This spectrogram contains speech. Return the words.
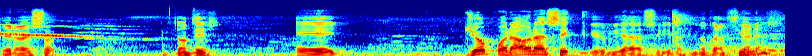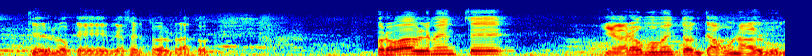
pero eso. Entonces, eh, yo por ahora sé que voy a seguir haciendo canciones, que es lo que voy a hacer todo el rato. Probablemente llegará un momento en que haga un álbum,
